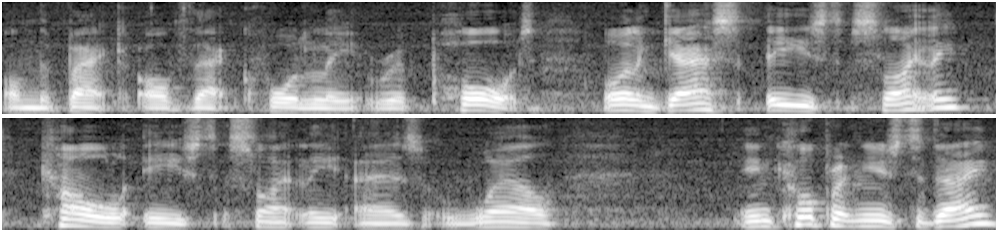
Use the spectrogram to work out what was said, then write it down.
on the back of that quarterly report. Oil and gas eased slightly, Coal eased slightly as well. In corporate news today,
